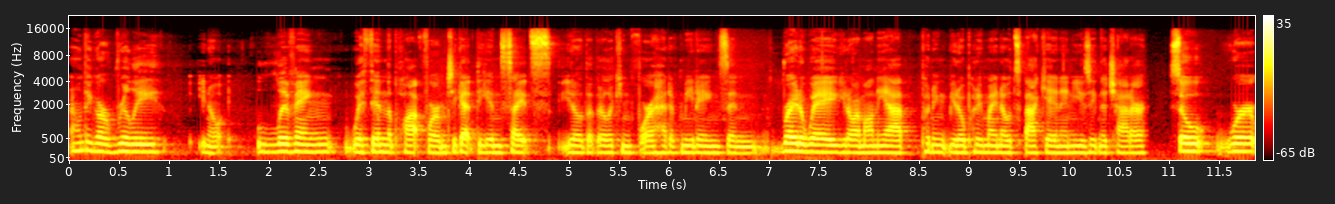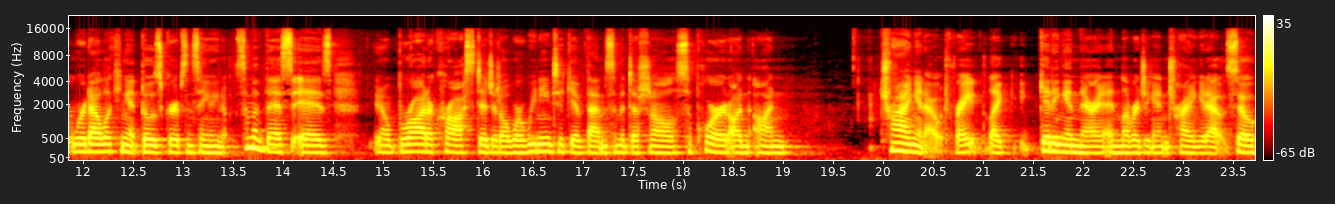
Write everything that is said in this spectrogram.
I don't think are really, you know, living within the platform to get the insights, you know, that they're looking for ahead of meetings. And right away, you know, I'm on the app, putting, you know, putting my notes back in and using the chatter. So we're we're now looking at those groups and saying, you know, some of this is, you know, broad across digital where we need to give them some additional support on on trying it out, right? Like getting in there and leveraging it and trying it out. So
